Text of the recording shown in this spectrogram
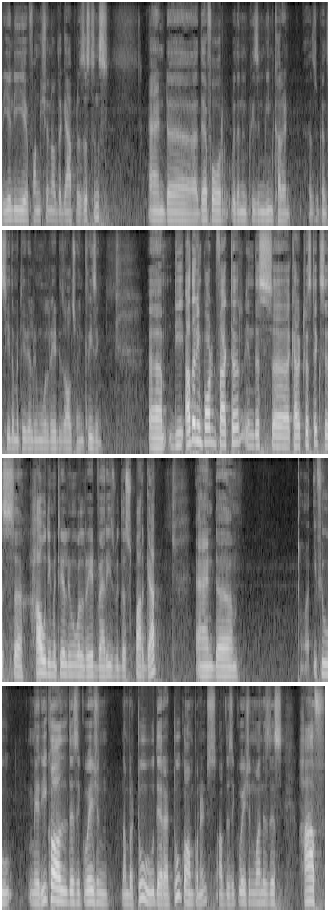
really a function of the gap resistance and uh, therefore, with an increase in mean current as you can see the material removal rate is also increasing. Um, the other important factor in this characteristics is how the material removal rate varies with the spark gap. And um, if you may recall this equation number 2, there are two components of this equation. One is this half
